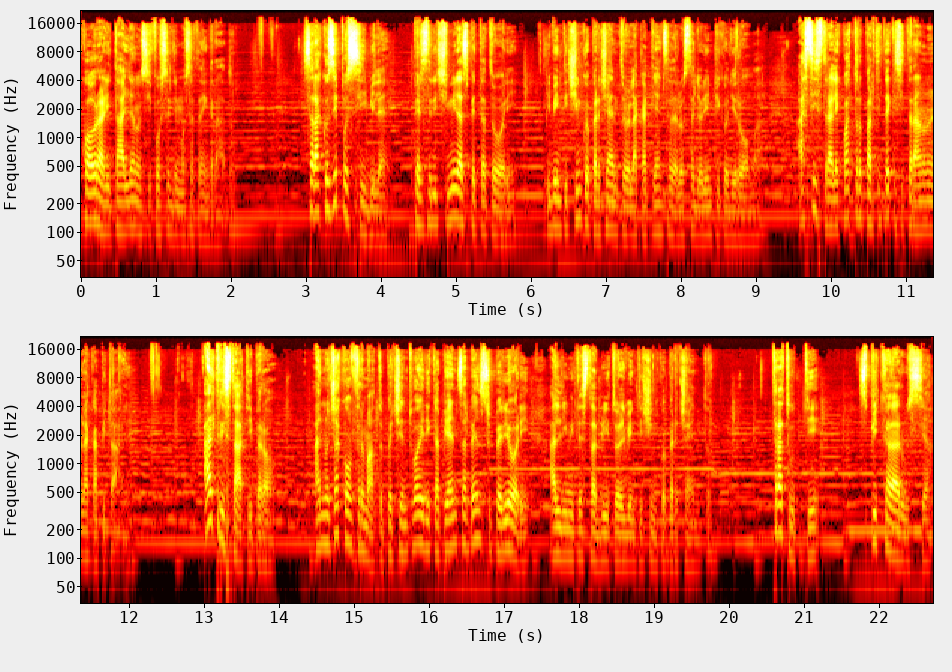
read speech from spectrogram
qualora l'Italia non si fosse dimostrata in grado. Sarà così possibile, per 16.000 spettatori, il 25% della capienza dello Stadio Olimpico di Roma, assistere alle quattro partite che si terranno nella capitale. Altri stati però hanno già confermato percentuali di capienza ben superiori al limite stabilito del 25%. Tra tutti spicca la Russia,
